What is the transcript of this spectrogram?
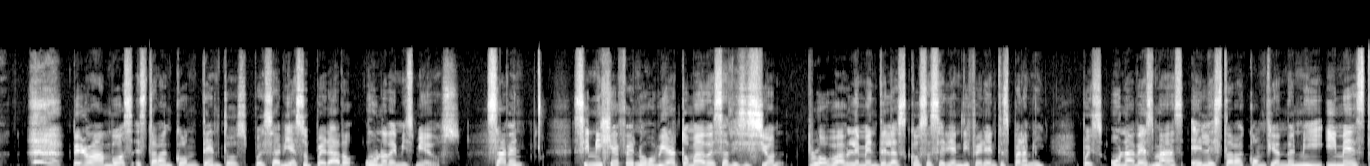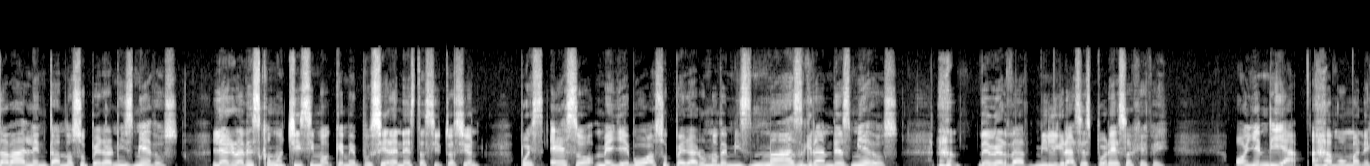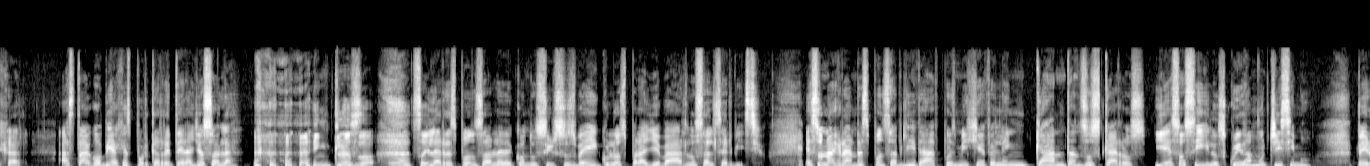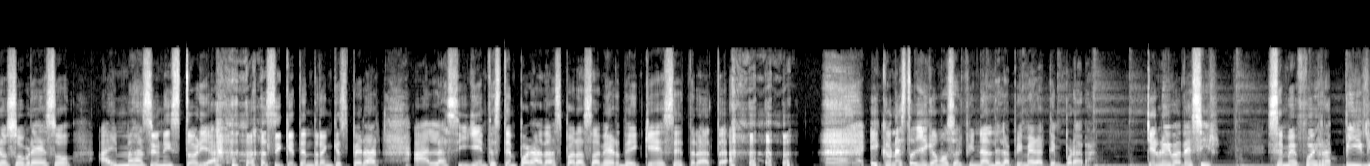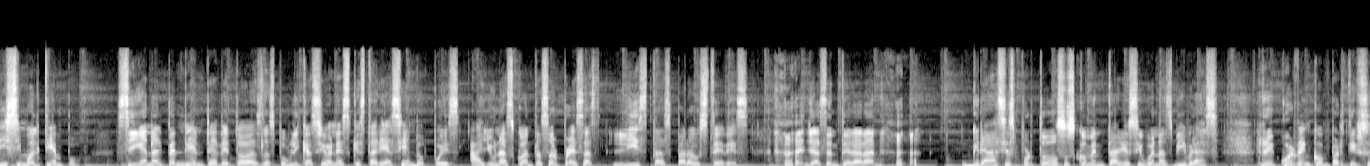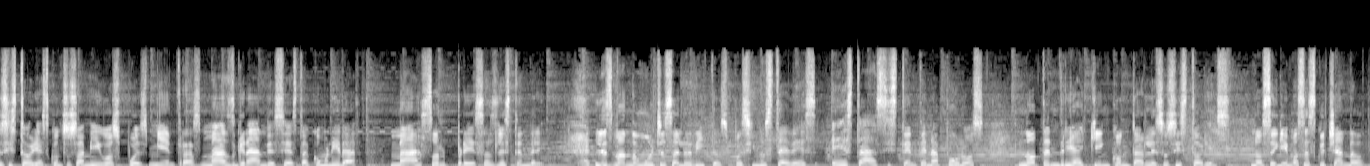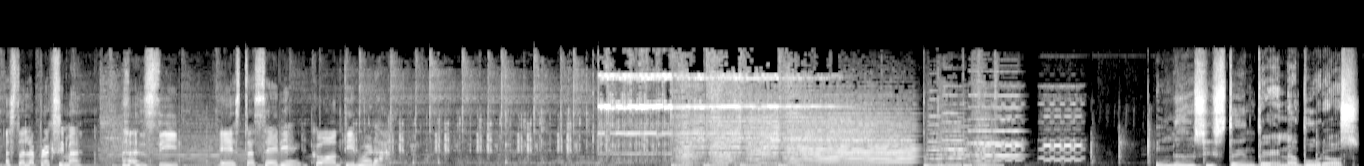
Pero ambos estaban contentos, pues había superado uno de mis miedos. Saben, si mi jefe no hubiera tomado esa decisión, probablemente las cosas serían diferentes para mí, pues una vez más él estaba confiando en mí y me estaba alentando a superar mis miedos. Le agradezco muchísimo que me pusiera en esta situación, pues eso me llevó a superar uno de mis más grandes miedos. De verdad, mil gracias por eso, jefe. Hoy en día amo manejar. Hasta hago viajes por carretera yo sola. Incluso soy la responsable de conducir sus vehículos para llevarlos al servicio. Es una gran responsabilidad, pues mi jefe le encantan sus carros y eso sí, los cuida muchísimo. Pero sobre eso hay más de una historia, así que tendrán que esperar a las siguientes temporadas para saber de qué se trata. y con esto llegamos al final de la primera temporada. ¿Quién lo iba a decir? Se me fue rapidísimo el tiempo. Sigan al pendiente de todas las publicaciones que estaré haciendo, pues hay unas cuantas sorpresas listas para ustedes. ya se enterarán. Gracias por todos sus comentarios y buenas vibras. Recuerden compartir sus historias con sus amigos, pues mientras más grande sea esta comunidad, más sorpresas les tendré. Les mando muchos saluditos, pues sin ustedes, esta asistente en apuros no tendría a quien contarle sus historias. Nos seguimos escuchando. Hasta la próxima. Así, esta serie continuará. Una asistente en apuros.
